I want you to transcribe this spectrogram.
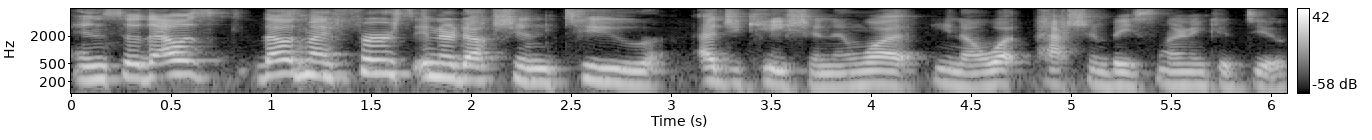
And so that was that was my first introduction to education and what, you know, what passion-based learning could do.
